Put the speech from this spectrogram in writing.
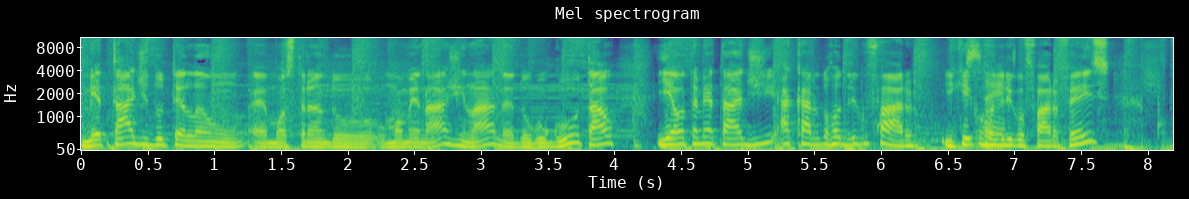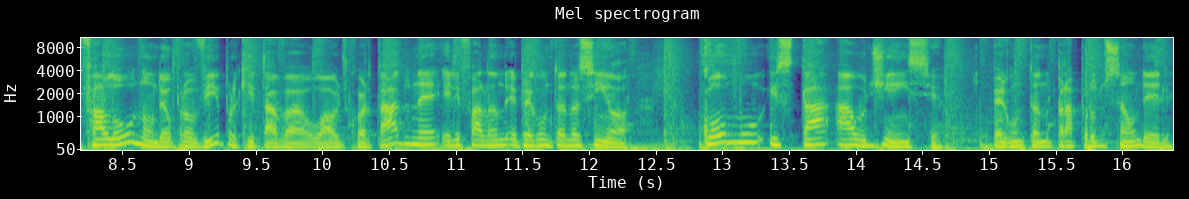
Metade do telão é, mostrando uma homenagem lá, né, do Gugu e tal, e a outra metade a cara do Rodrigo Faro. E o que, que o. Rodrigo Faro fez? Falou, não deu pra ouvir porque tava o áudio cortado, né? Ele falando, ele perguntando assim, ó, como está a audiência? Perguntando pra produção dele.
